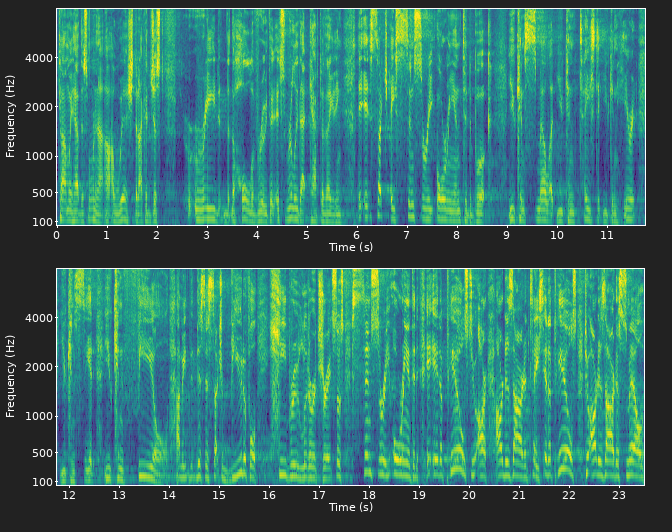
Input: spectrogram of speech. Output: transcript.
time we have this morning, I, I wish that I could just read the whole of Ruth. It's really that captivating. It's such a sensory oriented book. You can smell it, you can taste it, you can hear it, you can see it, you can feel. I mean, this is such beautiful Hebrew literature. It's so sensory oriented. It appeals to our, our desire to taste, it appeals to our desire to smell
